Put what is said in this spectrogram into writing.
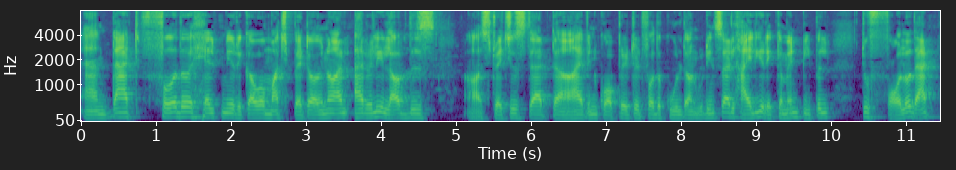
and that further helped me recover much better you know i, I really love this uh, stretches that uh, I have incorporated for the cool down routine. So I'll highly recommend people to follow that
